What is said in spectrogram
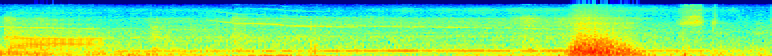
Nah. Stupid.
